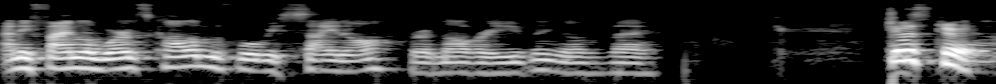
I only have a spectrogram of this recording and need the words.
Any final words, Colin, before we sign off for another evening of uh, just to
